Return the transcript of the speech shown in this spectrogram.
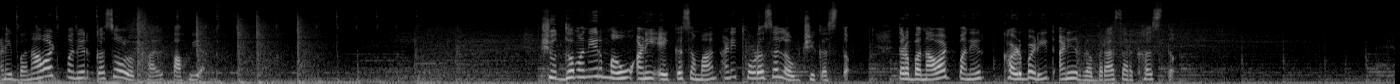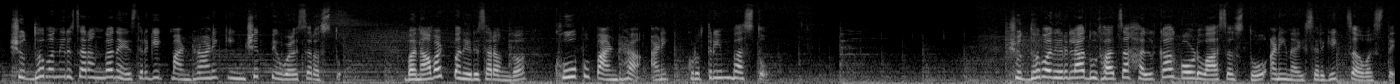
आणि बनावट पनीर कसं ओळखाल पाहूया. शुद्ध पनीर मऊ आणि एकसमान आणि थोडंसं लवचिक असतं. तर बनावट पनीर खडबडीत आणि रबरासारखं असतं. शुद्ध पनीरचा रंग नैसर्गिक पांढरा आणि किंचित पिवळसर असतो. बनावट पनीरचा रंग खूप पांढरा आणि कृत्रिम भासतो. शुद्ध पनीरला दुधाचा हलका गोड वास असतो आणि नैसर्गिक चव असते.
